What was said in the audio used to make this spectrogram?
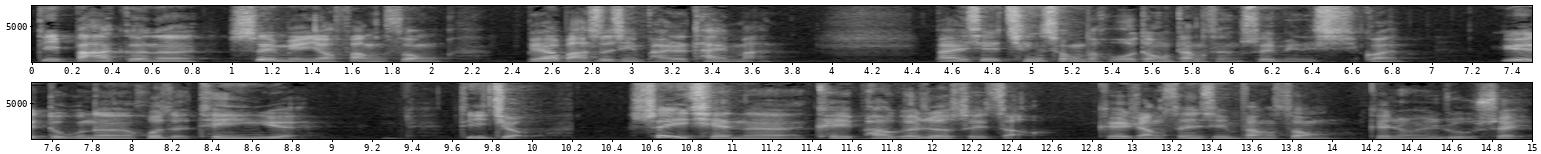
第八个呢，睡眠要放松，不要把事情排得太满，把一些轻松的活动当成睡眠的习惯，阅读呢或者听音乐。第九，睡前呢可以泡个热水澡，可以让身心放松，更容易入睡。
